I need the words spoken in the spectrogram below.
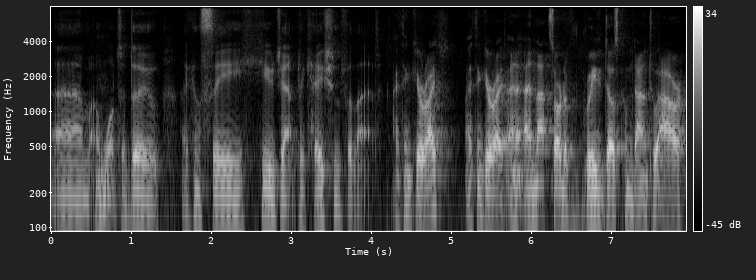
um, and mm. what to do, I can see huge application for that. I think you're right. I think you're right. And, and that sort of really does come down to our,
